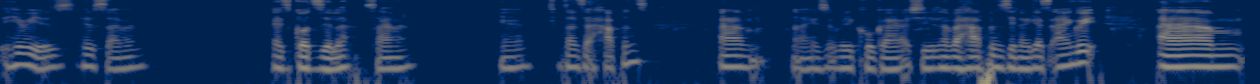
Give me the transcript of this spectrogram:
here he is. Here's Simon. It's Godzilla, Simon. Yeah, sometimes that happens. Um, no, he's a really cool guy. Actually, it never happens. You know, he gets angry. Um,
